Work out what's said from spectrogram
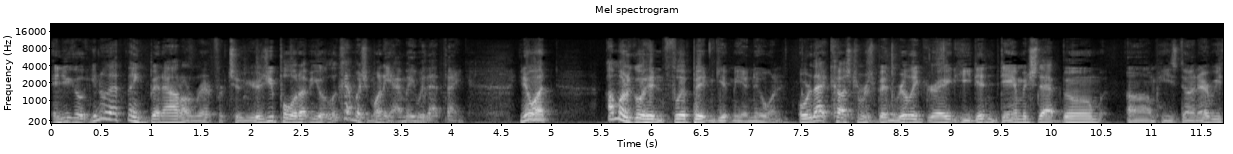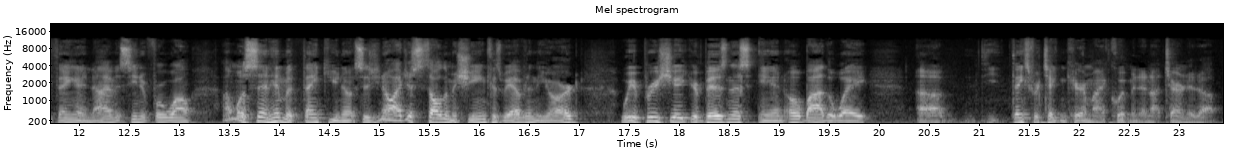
and you go, you know, that thing's been out on rent for two years. You pull it up, and you go, look how much money I made with that thing. You know what? I'm going to go ahead and flip it and get me a new one. Or that customer's been really great. He didn't damage that boom. Um, he's done everything, and I haven't seen it for a while. I'm going to send him a thank you note. It says, you know, I just saw the machine because we have it in the yard. We appreciate your business, and oh, by the way, uh, thanks for taking care of my equipment and not tearing it up.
